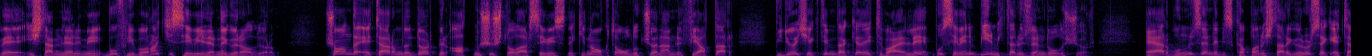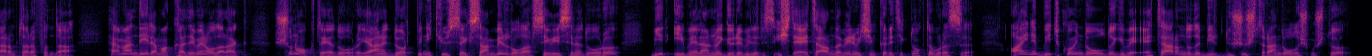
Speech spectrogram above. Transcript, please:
ve işlemlerimi bu Fibonacci seviyelerine göre alıyorum. Şu anda Ethereum'da 4063 dolar seviyesindeki nokta oldukça önemli. Fiyatlar videoya çektiğim dakika itibariyle bu seviyenin bir miktar üzerinde oluşuyor. Eğer bunun üzerinde biz kapanışlar görürsek Ethereum tarafında hemen değil ama kademeli olarak şu noktaya doğru yani 4281 dolar seviyesine doğru bir ivmelenme görebiliriz. İşte Ethereum'da benim için kritik nokta burası. Aynı Bitcoin'de olduğu gibi Ethereum'da da bir düşüş trendi oluşmuştu.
